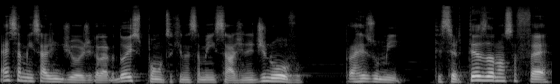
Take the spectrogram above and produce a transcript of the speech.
Essa é a mensagem de hoje, galera. Dois pontos aqui nessa mensagem, né? De novo, para resumir ter certeza da nossa fé,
